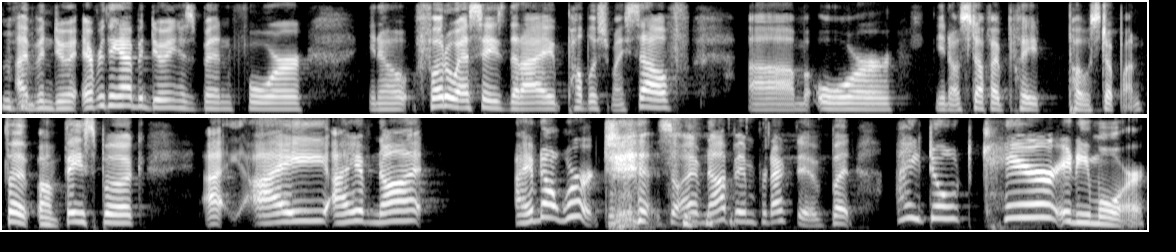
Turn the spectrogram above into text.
mm-hmm. I've been doing everything I've been doing has been for, you know, photo essays that I publish myself, um, or you know stuff I play, post up on on Facebook. I, I I have not I have not worked, so I have not been productive. But I don't care anymore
